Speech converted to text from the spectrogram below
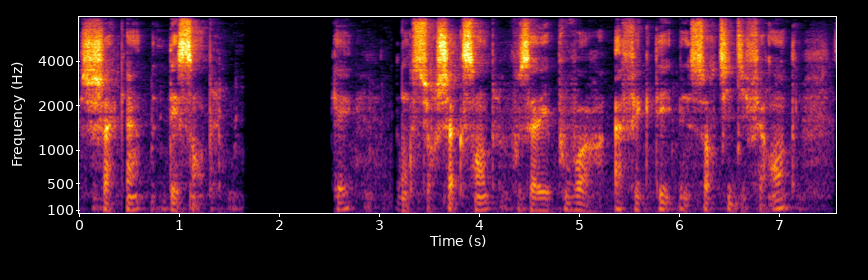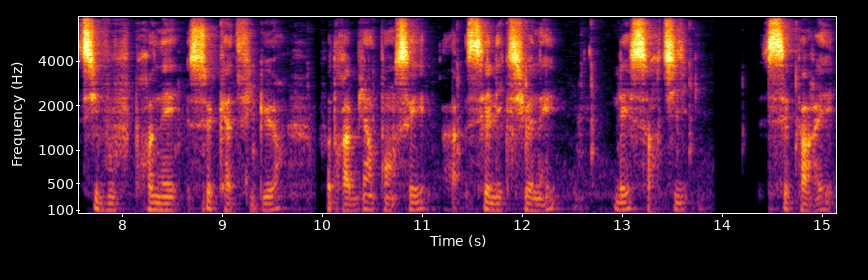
chacun des samples. Donc sur chaque sample, vous allez pouvoir affecter une sortie différente. Si vous prenez ce cas de figure, il faudra bien penser à sélectionner les sorties séparées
